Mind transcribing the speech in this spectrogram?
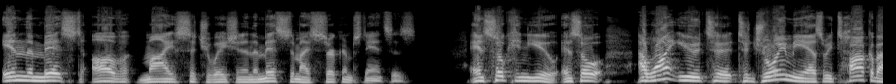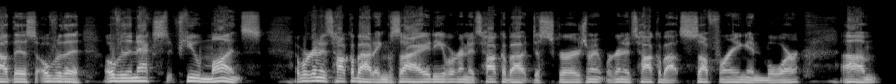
in the midst of my situation, in the midst of my circumstances. And so can you. And so I want you to, to join me as we talk about this over the, over the next few months. We're going to talk about anxiety. We're going to talk about discouragement. We're going to talk about suffering and more. Um,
